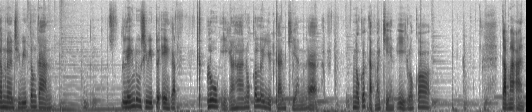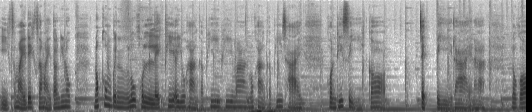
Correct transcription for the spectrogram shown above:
ดำเนินชีวิตต้องการเลี้ยงดูชีวิตตัวเองกับลูกอีกนะคะนกก็เลยหยุดการเขียนนกก็กลับมาเขียนอีกแล้วก็กลับมาอ่านอีกสมัยเด็กสมัยตอนที่นกนกคงเป็นลูกคนเล็กที่อายุห่างกับพี่พี่มากนกห่างกับพี่ชายคนที่ 4 ก็ 7 ปีได้นะคะแล้วก็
